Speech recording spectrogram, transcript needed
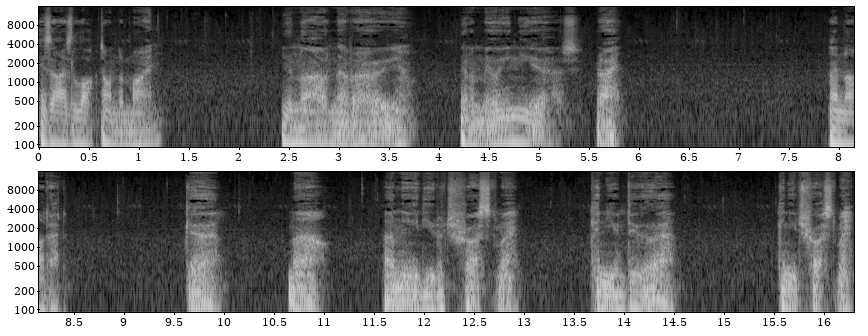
his eyes locked onto mine. You know I would never hurt you in a million years, right? I nodded. Good. Now, I need you to trust me. Can you do that? Can you trust me?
